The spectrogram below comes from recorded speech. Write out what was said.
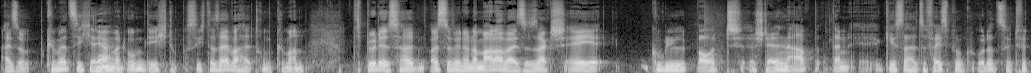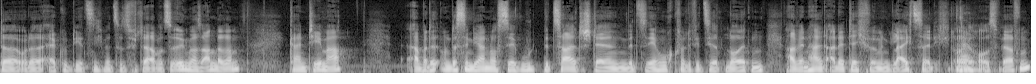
Also kümmert sich ja, ja, niemand um dich, du musst dich da selber halt drum kümmern. Das Blöde ist halt, weißt du, wenn du normalerweise sagst, ey, Google baut Stellen ab, dann gehst du halt zu Facebook oder zu Twitter oder, äh gut, jetzt nicht mehr zu Twitter, aber zu irgendwas anderem. Kein Thema. Aber, und das sind ja noch sehr gut bezahlte Stellen mit sehr hochqualifizierten Leuten. Aber wenn halt alle Tech-Firmen gleichzeitig die Leute ja. rauswerfen,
